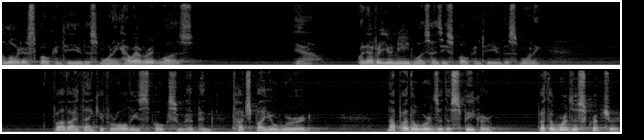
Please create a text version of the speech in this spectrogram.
The Lord has spoken to you this morning, however it was. Yeah. Whatever your need was, has He spoken to you this morning? Father, I thank you for all these folks who have been touched by your word, not by the words of the speaker, but the words of Scripture.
